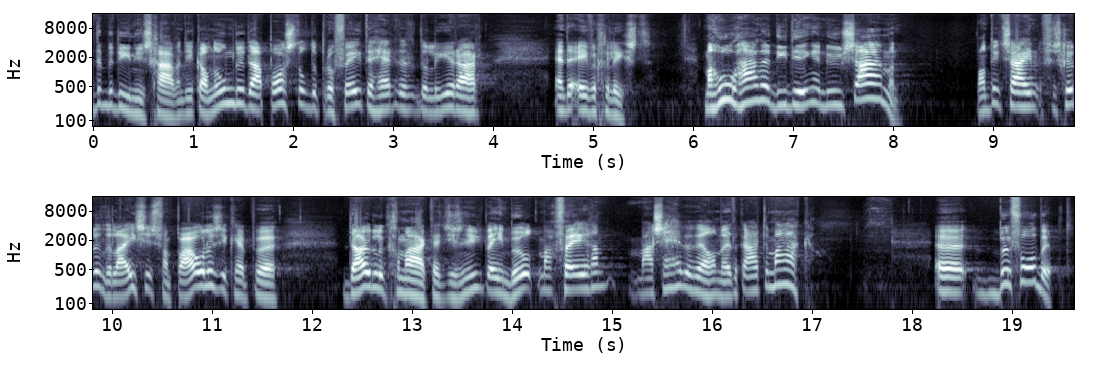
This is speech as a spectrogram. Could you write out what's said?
de bedieningsgaven. Die ik al noemde, de apostel, de profeet, de herder, de leraar en de evangelist. Maar hoe hangen die dingen nu samen? Want dit zijn verschillende lijstjes van Paulus. Ik heb uh, duidelijk gemaakt dat je ze niet op één bult mag vegen, maar ze hebben wel met elkaar te maken. Uh, bijvoorbeeld,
